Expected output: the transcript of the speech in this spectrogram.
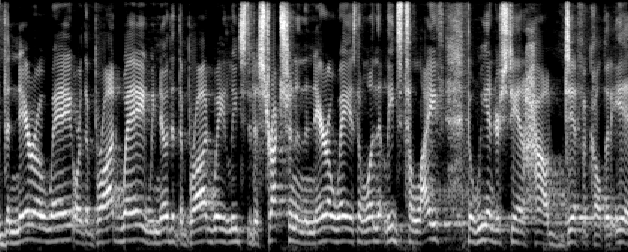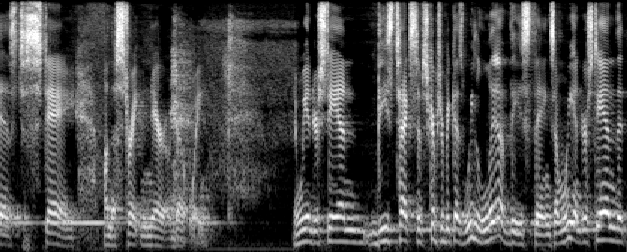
the narrow way or the broad way. We know that the broad way leads to destruction and the narrow way is the one that leads to life, but we understand how difficult it is to stay on the straight and narrow, don't we? And we understand these texts of Scripture because we live these things, and we understand that,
